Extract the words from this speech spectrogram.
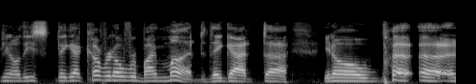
you know these they got covered over by mud. They got uh, you know uh, uh,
